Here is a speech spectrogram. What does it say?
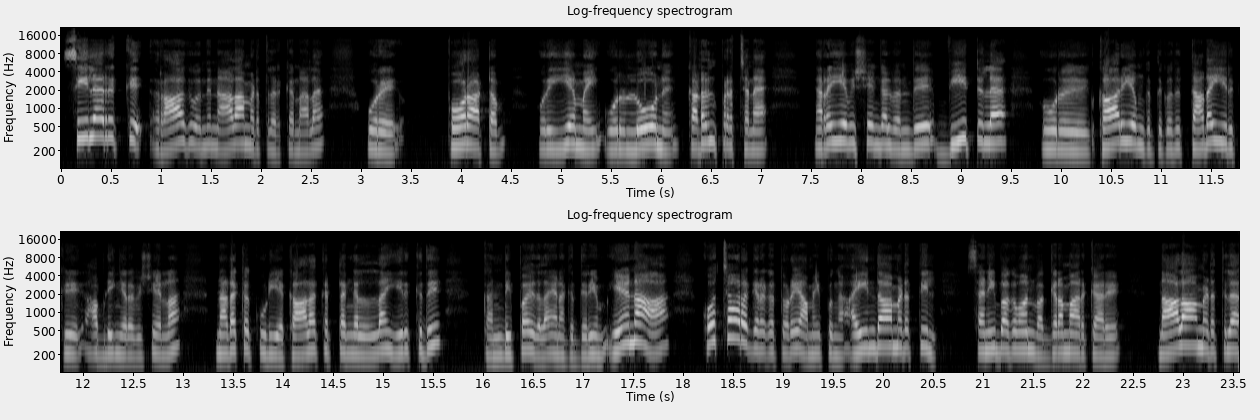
சிலருக்கு ராகு வந்து நாலாம் இடத்துல இருக்கறனால ஒரு போராட்டம் ஒரு இஎம்ஐ ஒரு லோனு கடன் பிரச்சனை நிறைய விஷயங்கள் வந்து வீட்டில் ஒரு காரியத்துக்கு வந்து தடை இருக்குது அப்படிங்கிற விஷயம்லாம் நடக்கக்கூடிய காலகட்டங்கள்லாம் இருக்குது. கண்டிப்பாக இதெல்லாம் எனக்கு தெரியும். ஏன்னா கோச்சார கிரகத்துடைய அமைப்புங்க. ஐந்தாம் இடத்தில் சனி பகவான் வக்ரமாக இருக்காரு. நாலாம் இடத்துல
